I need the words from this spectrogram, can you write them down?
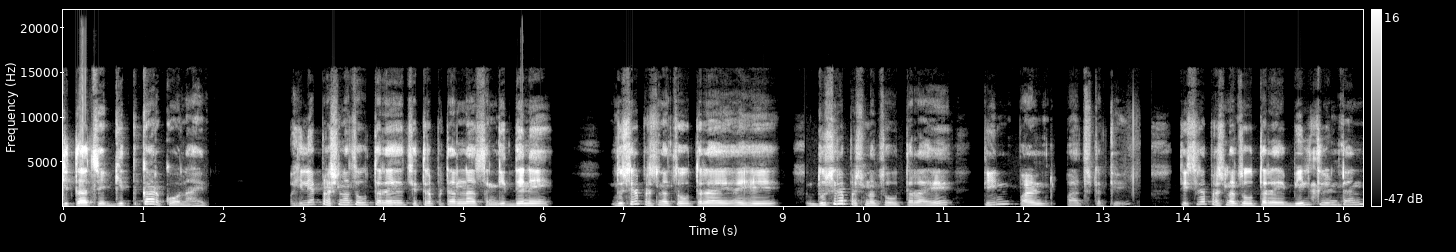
गीताचे गीतकार कोण आहेत? पहिल्या प्रश्नाचं उत्तर आहे चित्रपटांना संगीत देणे. दुसऱ्या प्रश्नाचं उत्तर आहे हे दुसऱ्या प्रश्नाचं उत्तर आहे तीन पॉईंट पाच टक्के. तिसऱ्या प्रश्नाचं उत्तर आहे बिल क्लिंटन.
